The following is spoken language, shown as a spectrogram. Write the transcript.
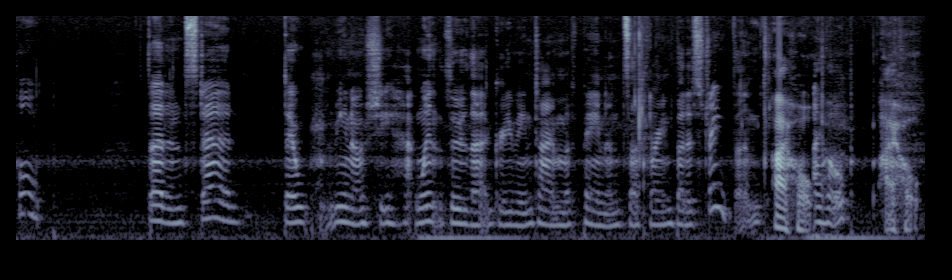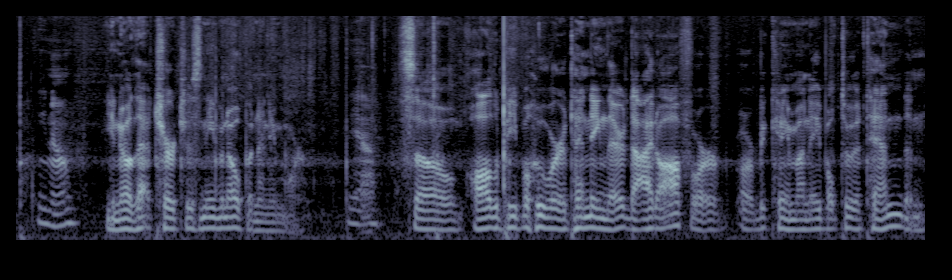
hope that instead there, you know, she ha- went through that grieving time of pain and suffering, but is strengthened. I hope. I hope. I hope. You know. You know that church isn't even open anymore. Yeah. So all the people who were attending there died off or or became unable to attend, and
